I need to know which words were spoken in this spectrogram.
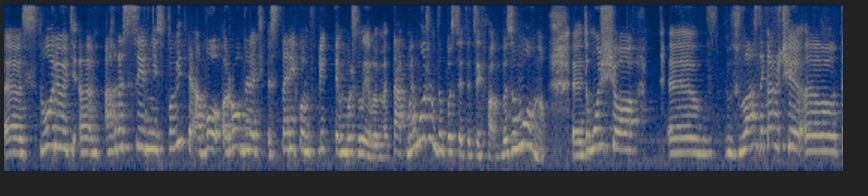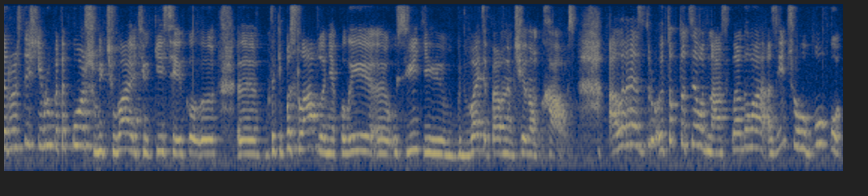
е, створюють е, агресивність повітря або роблять старі конфлікти можливими. Так, ми можемо допустити цей факт, безумовно, тому що. Е, власне кажучи, е, терористичні групи також відчувають якісь е, такі послаблення, коли у світі відбувається певним чином хаос. Але тобто, це одна складова, а з іншого боку,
